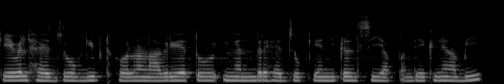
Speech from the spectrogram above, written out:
केवल है जो गिफ्ट खोलने लग रही है तो इन अंदर है जो केमिकल सी अपन देख लें अभी।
